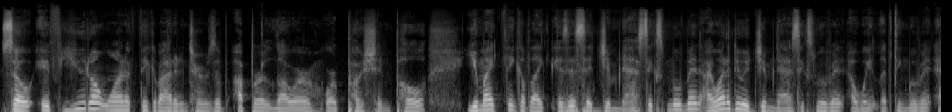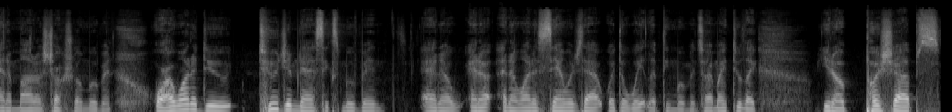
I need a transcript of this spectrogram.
So if you don't want to think about it in terms of upper, lower, or push and pull, you might think of like, is this a gymnastics movement? I want to do a gymnastics movement, a weightlifting movement, and a monostructural movement, or I want to do two gymnastics movements and a and a, and I want to sandwich that with a weightlifting movement. So I might do like, you know, push-ups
